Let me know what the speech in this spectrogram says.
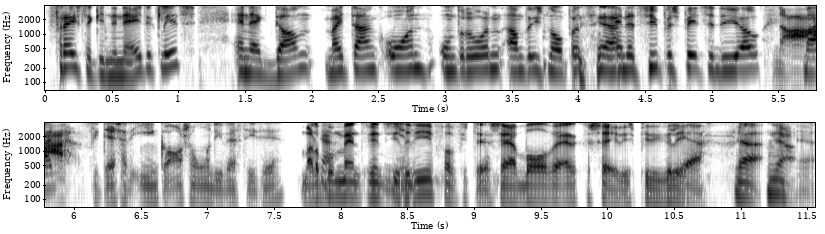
vreselijk in de nederklits. En ik dan, met dank aan, onderhoren Andries Noppert. Ja. En het superspitse duo. Nou, Maar Vitesse had één kans onder die wedstrijd, hè? Maar op het Ja. moment wint iedereen van Vitesse. Ja, behalve RKC, die gelijk. Ja. Ja. Ja. Ja.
